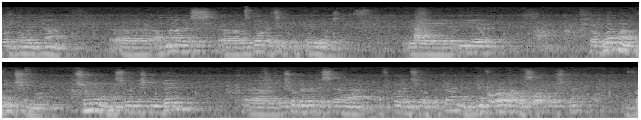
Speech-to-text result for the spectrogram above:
кожного дня аналіз е, роботи цих підприємств. І, і проблема в іншому. Чому на сьогоднішній день, е, якщо дивитися в корінь цього питання, не вкладалися кошти в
